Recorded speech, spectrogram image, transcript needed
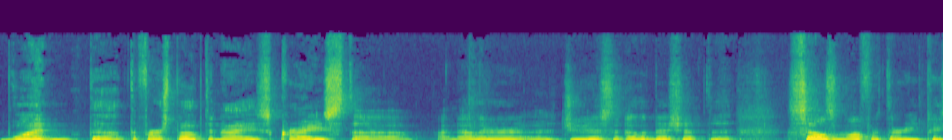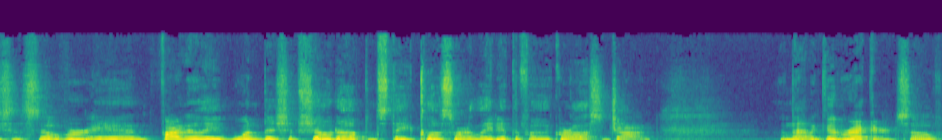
one, the the first pope denies Christ. Uh, another uh, Judas, another bishop, the, sells them off for thirty pieces of silver, and finally one bishop showed up and stayed close to Our Lady at the foot of the cross, John. And not a good record. So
